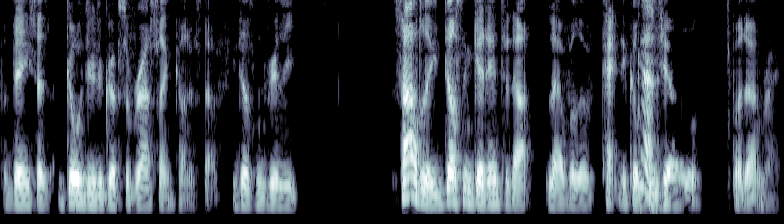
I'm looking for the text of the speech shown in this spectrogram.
But then he says, go do the grips of wrestling kind of stuff. He doesn't really, sadly, doesn't get into that level of technical Good. detail. But um, Right.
